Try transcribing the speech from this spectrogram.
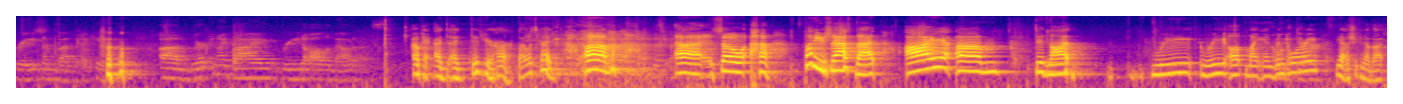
great, and I'm glad that I came. um, where can I buy Breed All About Us? Okay, I, I did hear her. That was good. Um, uh, so, funny you should ask that. I um, did not re re up my inventory. Yeah, she can have that.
